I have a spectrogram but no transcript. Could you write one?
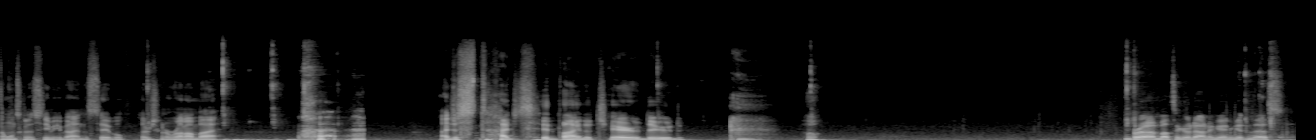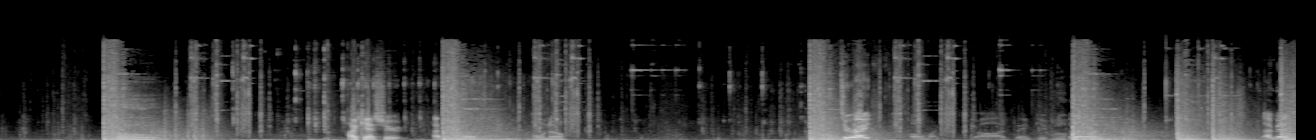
No one's gonna see me behind this table. They're just gonna run on by. I just I just hid behind a chair, dude. Bro, I'm about to go down again getting this. Oh. I can't shoot. I. Oh no. To your right. Oh my god, thank you. I missed.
